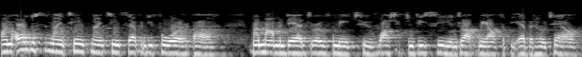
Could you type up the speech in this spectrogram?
on August 19th, 1974, uh, my mom and dad drove me to Washington D.C. and dropped me off at the Ebbitt Hotel,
